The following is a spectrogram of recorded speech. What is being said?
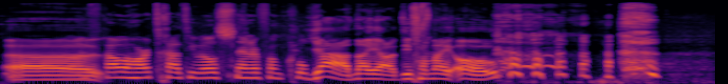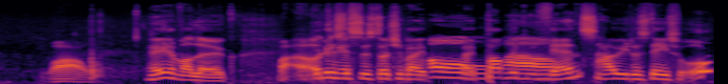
Eh, Mijn vrouwenhart gaat hier wel sneller van kloppen. ja, nou ja, die van mij ook. Wauw. Helemaal leuk. Maar eh, het bedoeling is, is dus dat je bij, Oh, bij public events hou je dus deze op.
